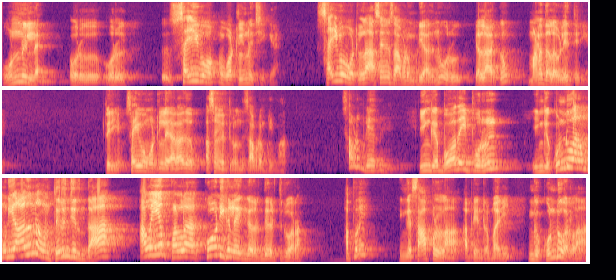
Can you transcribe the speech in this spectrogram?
ஒன்றும் இல்லை. ஒரு ஒரு சைவம் ஹோட்டல்னு வச்சுக்க. சைவ ஹோட்டலில் அசைவம் சாப்பிட முடியாதுன்னு ஒரு எல்லாருக்கும் மனதளவுலேயே தெரியும். தெரியும். சைவ ஹோட்டலில் யாராவது அசைவம் எடுத்துகிட்டு வந்து சாப்பிட முடியுமா? சாப்பிட முடியாது. இங்கே போதைப் பொருள் இங்கே கொண்டு வர முடியாதுன்னு அவன் தெரிஞ்சிருந்தா அவன் ஏன் பல கோடிகளை இங்கே இருந்து எடுத்துகிட்டு வரான்? அப்போ இங்கே சாப்பிட்லாம் அப்படின்ற மாதிரி இங்கே கொண்டு வரலாம்.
